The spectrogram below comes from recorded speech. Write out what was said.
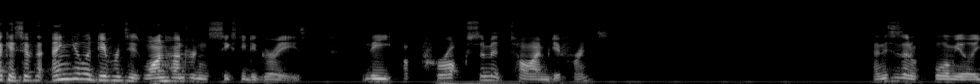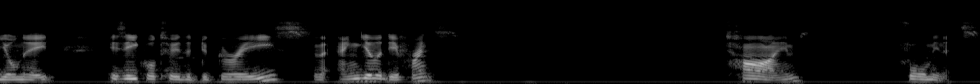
Okay, so if the angular difference is 160 degrees, the approximate time difference, and this is a formula you'll need, is equal to the degrees, so the angular difference, times 4 minutes.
